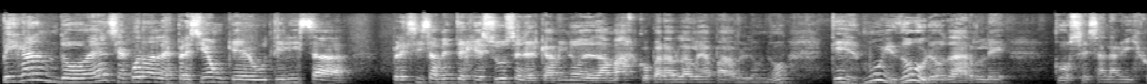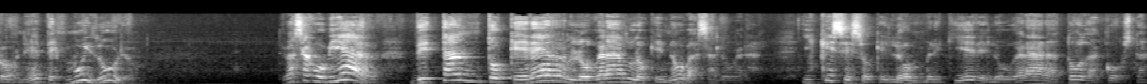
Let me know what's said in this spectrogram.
pegando, ¿eh? ¿se acuerdan la expresión que utiliza precisamente Jesús en el camino de Damasco para hablarle a Pablo, ¿no? Te es muy duro darle cosas al aguijón, ¿eh? te es muy duro. Te vas a agobiar de tanto querer lograr lo que no vas a lograr. ¿Y qué es eso que el hombre quiere lograr a toda costa?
